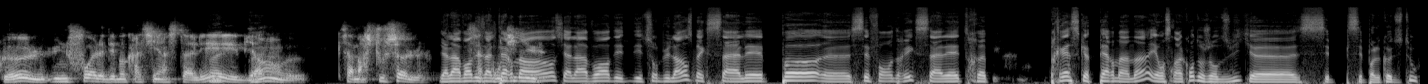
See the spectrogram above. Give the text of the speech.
que une fois la démocratie installée, eh bien, ça marche tout seul. Il y allait avoir des alternances, il y allait avoir des, turbulences, mais que ça allait pas euh, s'effondrer, que ça allait être presque permanent. Et on se rend compte aujourd'hui que c'est n'est pas le cas du tout.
